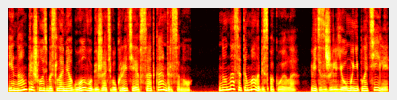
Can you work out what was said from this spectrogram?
и нам пришлось бы, сломя голову, бежать в укрытие в сад к Андерсону. Но нас это мало беспокоило, ведь с жильем мы не платили.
